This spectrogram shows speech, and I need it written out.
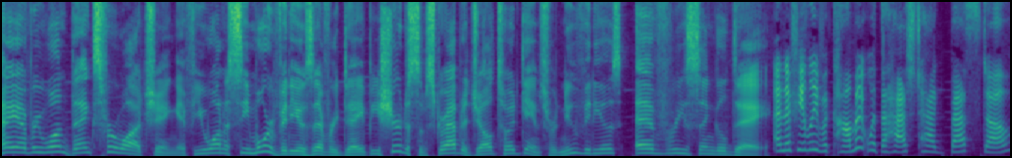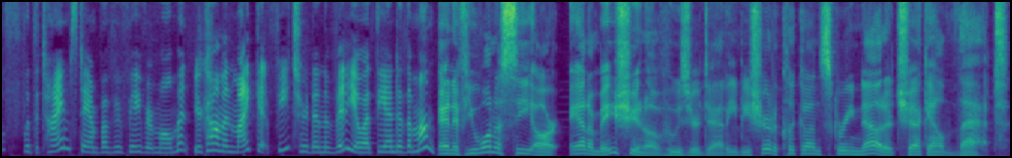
Hey everyone, thanks for watching. If you want to see more videos every day, be sure to subscribe to Jaltoid Games for new videos every single day. And if you leave a comment with the hashtag best of with the timestamp of your favorite moment, your comment might get featured in a video at the end of the month. And if you want to see our animation of Who's Your Daddy, be sure to click on screen now to check out that.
